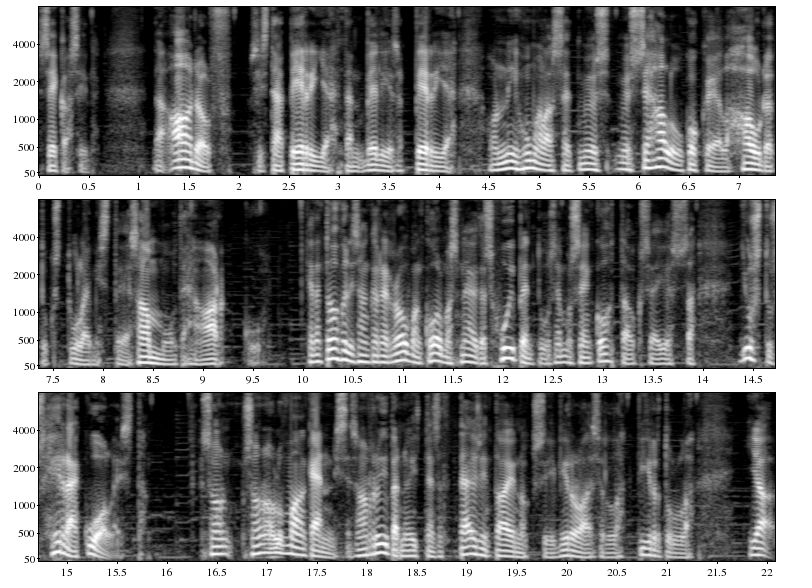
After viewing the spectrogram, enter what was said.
sekaisin. Tämä Adolf siis tämä periä, tämän veljensä periä, on niin humalassa, että myös, myös se haluaa kokeilla haudatuksi tulemista ja sammuu tähän arkkuun. Ja tämän Tohvelisankarin rouvan kolmas näytös huipentuu semmoiseen kohtaukseen, jossa Justus herää kuolleista. Se on, se on ollut vaan kännissä. Se on ryypännyt itsensä täysin tainnoksiin virolaisella virtulla. Ja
